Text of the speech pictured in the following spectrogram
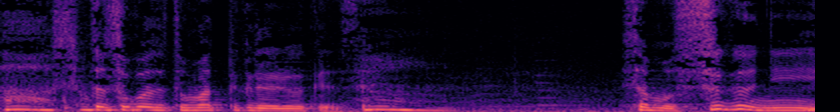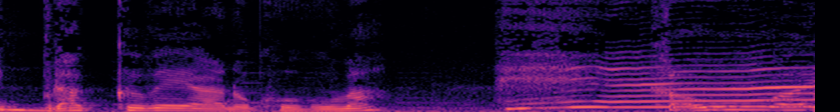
あそそこで止まってくれるわけですよ。うん、そしたらもうすぐにブラックウェアの子グマ、へえかわいい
